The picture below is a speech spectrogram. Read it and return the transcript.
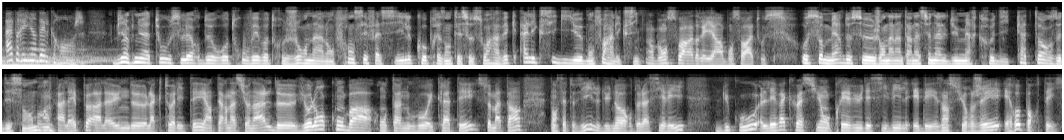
Adrien Delgrange. Bienvenue à tous, l'heure de retrouver votre journal en français facile, co-présenté ce soir avec Alexis Guilleux. Bonsoir Alexis. Bonsoir Adrien, bonsoir à tous. Au sommaire de ce journal international du mercredi 14 décembre. Alep, à la une de l'actualité internationale, de violents combats ont à nouveau éclaté ce matin dans cette ville du nord de la Syrie. Du coup, l'évacuation prévue des civils et des insurgés est reportée.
